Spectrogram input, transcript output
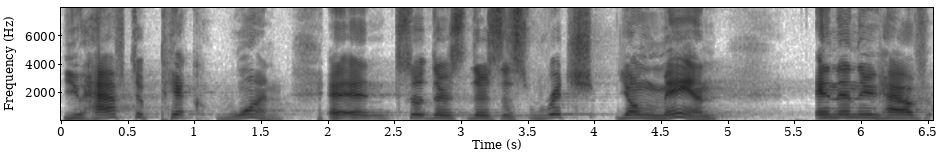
You have to pick one. And, and so there's, there's this rich young man, and then you have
